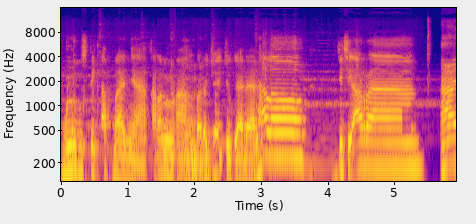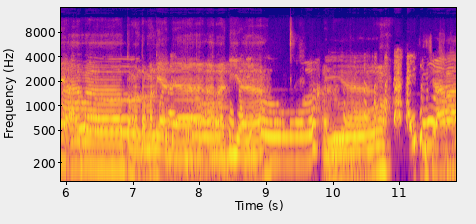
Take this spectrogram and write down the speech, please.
belum speak up banyak karena memang Hmm. baru join juga dan halo Cici Arang. Hai Ara, teman-teman nih ada Aradia. Aduh, Iya. Hai Cici semua. Ara,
